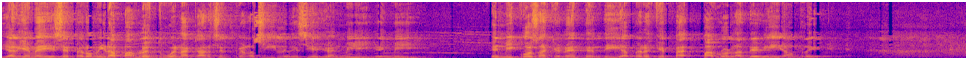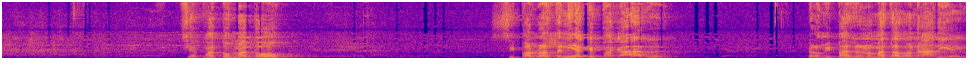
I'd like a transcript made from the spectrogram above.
Y alguien me dice, pero mira, Pablo estuvo en la cárcel. Pero sí, le decía yo en mi, en mi, en mi cosas que no entendía. Pero es que Pablo las debía, hombre. Si a cuántos mató. Si Pablo las tenía que pagar. Pero mi padre no ha matado a nadie.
